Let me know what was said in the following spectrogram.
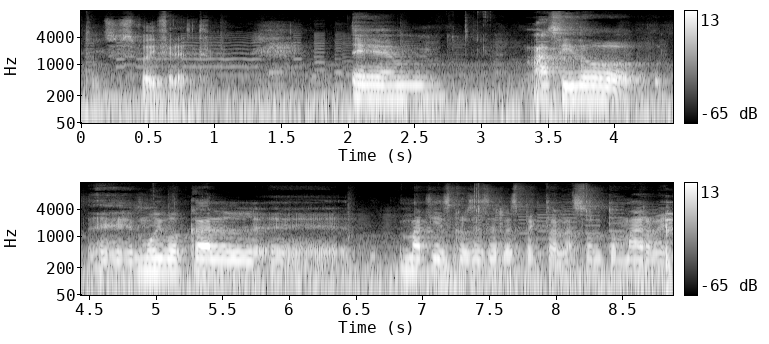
Entonces fue diferente. Eh, ha sido eh, muy vocal eh, Martin Scorsese respecto al asunto Marvel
